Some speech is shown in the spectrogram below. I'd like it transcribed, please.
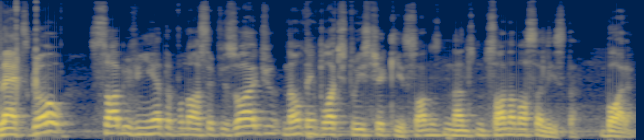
Let's go! Sobe vinheta pro nosso episódio. Não tem plot twist aqui, só, no- na, só na nossa lista. Bora!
